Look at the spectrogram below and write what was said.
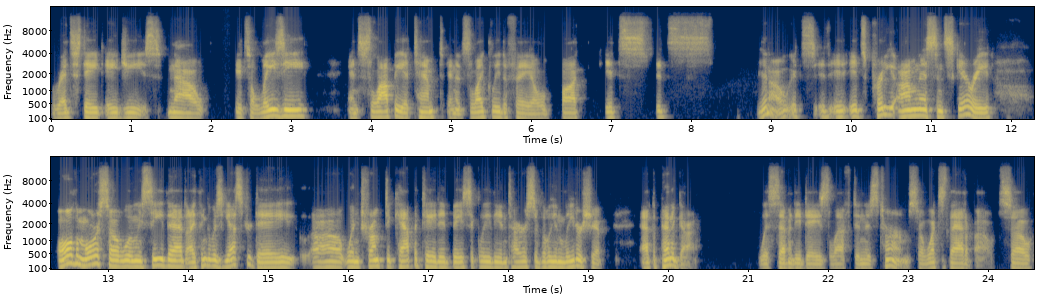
red state AGs. Now, it's a lazy and sloppy attempt, and it's likely to fail, but it's, it's, you know, it's, it, it's pretty ominous and scary. All the more so when we see that, I think it was yesterday uh, when Trump decapitated basically the entire civilian leadership at the Pentagon with 70 days left in his term. So, what's that about? So,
